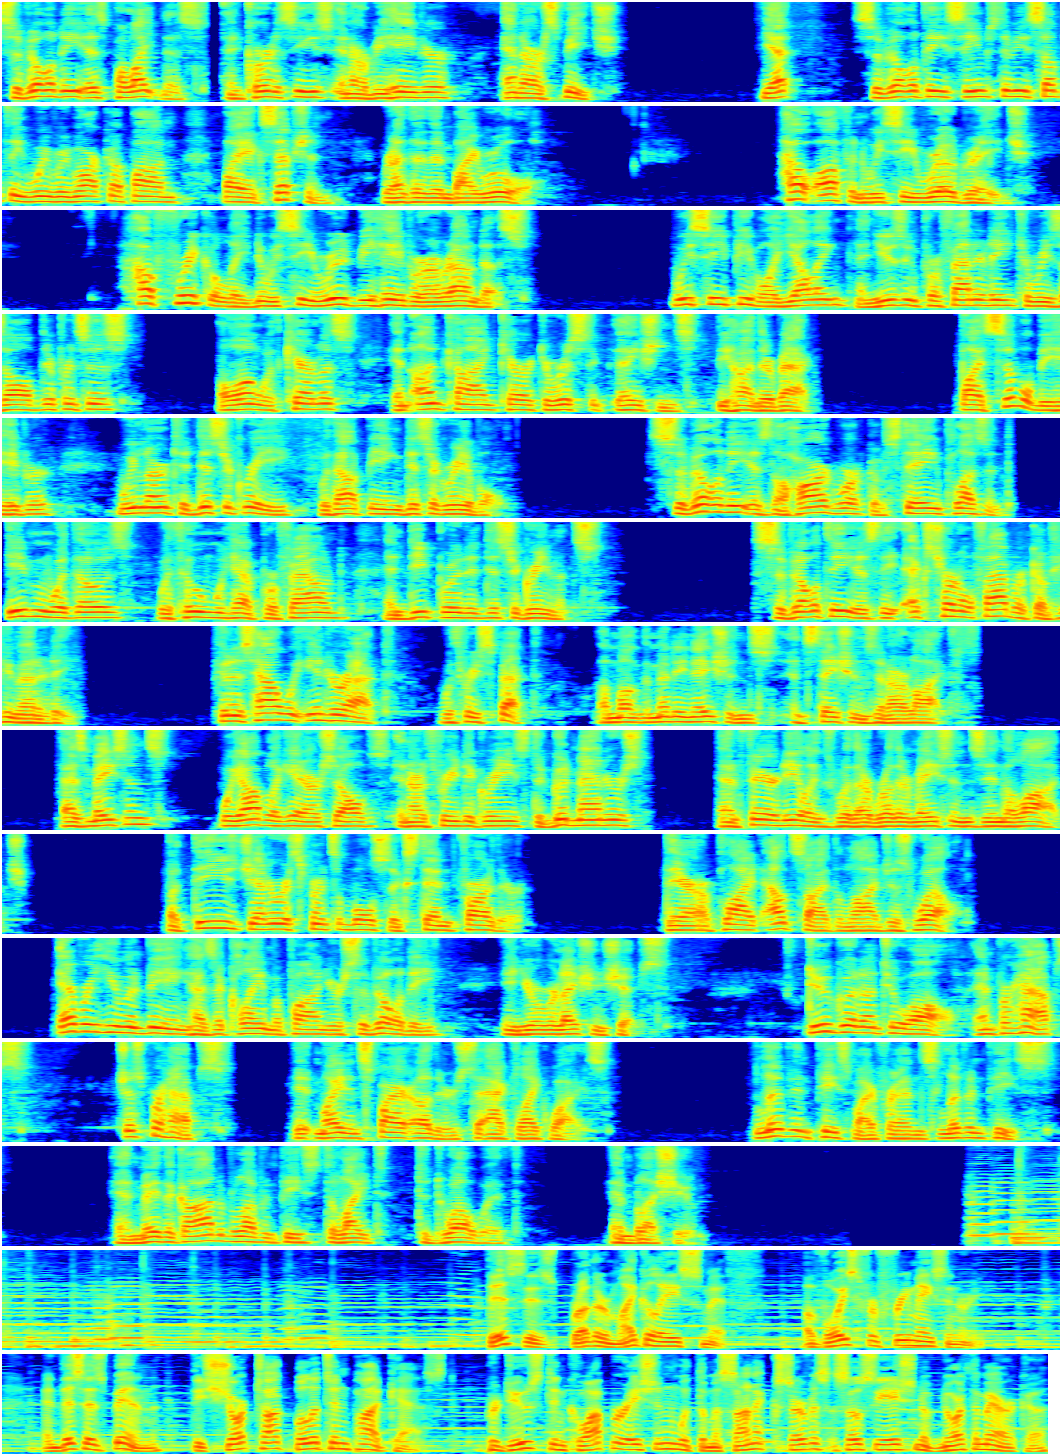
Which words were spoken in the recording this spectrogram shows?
Civility is politeness and courtesies in our behavior and our speech. Yet, civility seems to be something we remark upon by exception rather than by rule. How often we see road rage. How frequently do we see rude behavior around us? We see people yelling and using profanity to resolve differences, along with careless and unkind characterizations behind their back. By civil behavior, we learn to disagree without being disagreeable. Civility is the hard work of staying pleasant, even with those with whom we have profound and deep rooted disagreements. Civility is the external fabric of humanity. It is how we interact with respect among the many nations and stations in our lives. As Masons, we obligate ourselves in our three degrees to good manners and fair dealings with our brother Masons in the lodge. But these generous principles extend farther. They are applied outside the lodge as well. Every human being has a claim upon your civility in your relationships. Do good unto all, and perhaps, just perhaps, it might inspire others to act likewise. Live in peace, my friends, live in peace. And may the God of love and peace delight to dwell with and bless you. This is Brother Michael A. Smith, a voice for Freemasonry. And this has been the Short Talk Bulletin Podcast, produced in cooperation with the Masonic Service Association of North America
